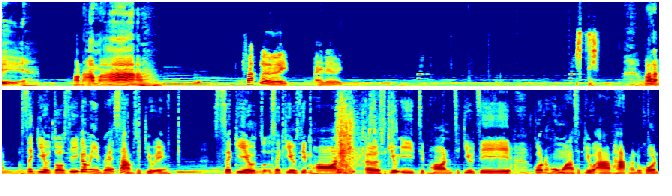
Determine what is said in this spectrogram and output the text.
ย เอาน้ำมาๆฟักเลย ไปเลยก็สกิลโจซี่ก็มีแค่สามสกิลเอง สกิลสกิลซิปฮอน เออสกิลอีซิปฮอน สกิลจีกดหัว สกิลอาผักนะทุกคน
